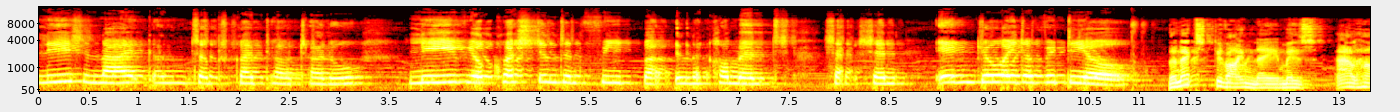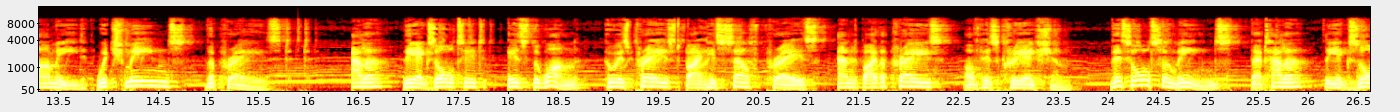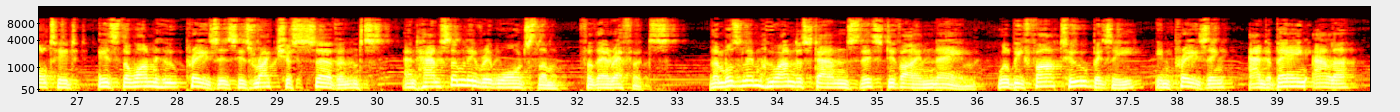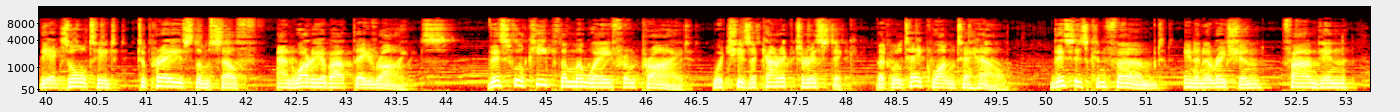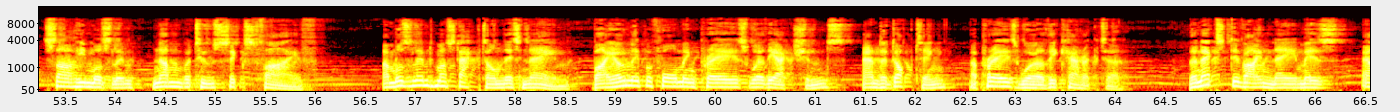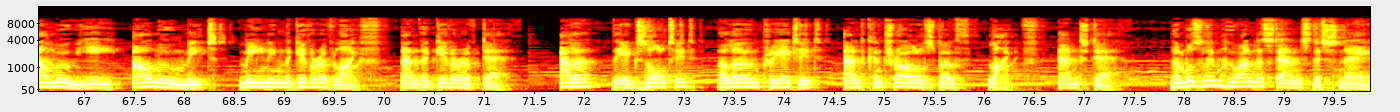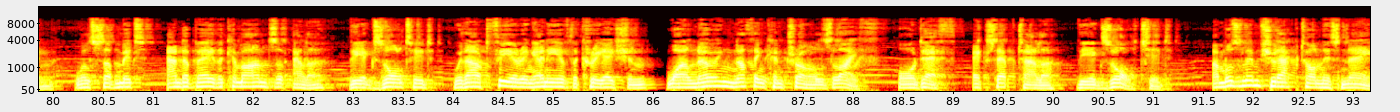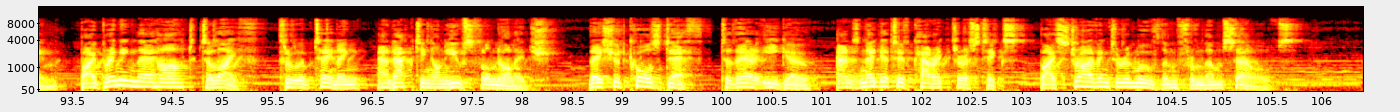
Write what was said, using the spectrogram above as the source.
like and subscribe to our channel. Leave your questions and feedback in the comments section. Enjoy the video. The next divine name is Al-Hamid, which means the praised. Allah, the exalted, is the one who is praised by his self-praise and by the praise of his creation. This also means that Allah, the Exalted, is the one who praises his righteous servants, and handsomely rewards them, for their efforts. The Muslim who understands this divine name, will be far too busy, in praising, and obeying Allah, the Exalted, to praise themselves, and worry about their rights. This will keep them away from pride, which is a characteristic, that will take one to hell. This is confirmed, in a narration, found in, Sahih Muslim, number 265. A Muslim must act on this name, by only performing praiseworthy actions, and adopting, a praiseworthy character. The next divine name is, Al-Muhyi, Al-Mumit, meaning the giver of life, and the giver of death. Allah, the Exalted, alone created, and controls both, life, and death. The Muslim who understands this name, will submit, and obey the commands of Allah, the Exalted, without fearing any of the creation, while knowing nothing controls life, or death, except Allah, the Exalted. A Muslim should act on this name, by bringing their heart to life, through obtaining, and acting on useful knowledge. They should cause death, to their ego, and negative characteristics, by striving to remove them from themselves.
